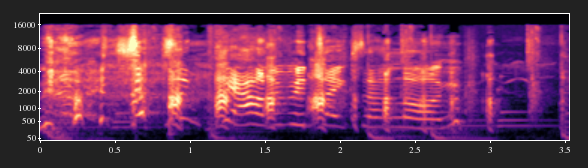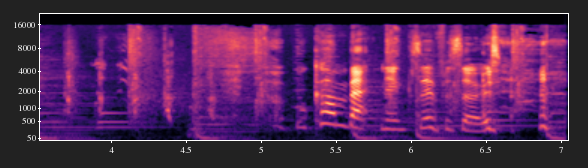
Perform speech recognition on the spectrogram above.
it doesn't count if it takes that long. Come back next episode.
